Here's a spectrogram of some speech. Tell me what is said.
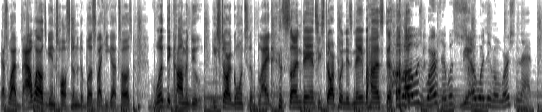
That's why Bow Wow's getting tossed under the bus like he got tossed. What did Common do? He started going to the black Sundance. He started putting his name behind stuff. Well, it was worse. It was yeah. it was even worse than that.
